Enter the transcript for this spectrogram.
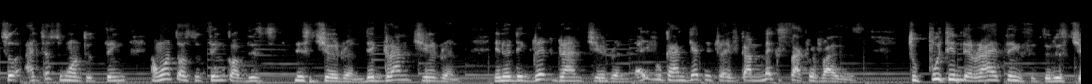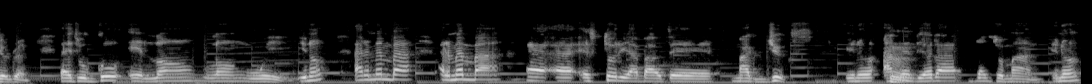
So I just want to think, I want us to think of these these children, the grandchildren, you know, the great grandchildren. If you can get it right, if you can make sacrifices to put in the right things into these children, that it will go a long, long way. You know, I remember, I remember uh, uh, a story about uh, Max Jukes, you know, and hmm. then the other gentleman, you know,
